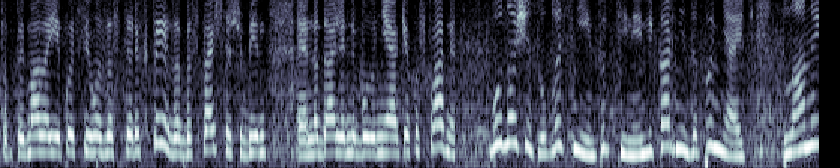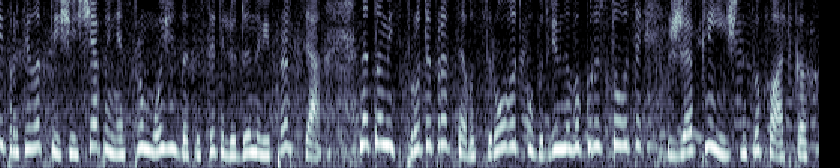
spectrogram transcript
тобто мала якось його застерегти, забезпечити, щоб він е, надалі не було ніяких ускладнень. Водночас в обласній інфекційній лікарні запевняють, планові профілактичні щеплення спроможні захистити людину від правця. Натомість протиправцеву сироватку потрібно використовувати вже в клінічних випадках.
